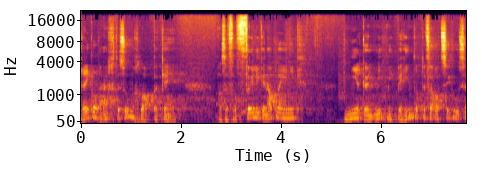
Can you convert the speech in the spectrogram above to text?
regelrecht ein Umklappen gegeben. Also von völliger Ablehnung, wir gehen nicht mit Behindertenfahrzeugen raus,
